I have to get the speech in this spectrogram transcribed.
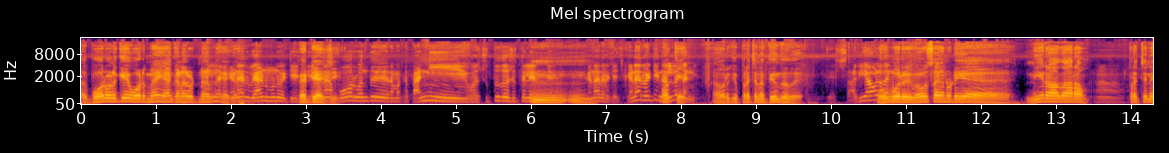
அது போர்வலுக்கே ஓடுமே ஏன் கிணறு இல்ல, வெட்டினார்னு கேட்குறேன் கிணறு வேணும்னு வெட்டியாச்சு. வெட்டியாச்சு. போர் வந்து நமக்கு தண்ணி சுத்துதோ சுத்தல. கிணறு வெட்டியாச்சு. கிணறு வெட்டி நல்ல தண்ணி. அவருக்கு பிரச்சனை தீர்ந்தது. ஒவ்வொரு விவசாயினுடைய நீராதாரம் பிரச்சனை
